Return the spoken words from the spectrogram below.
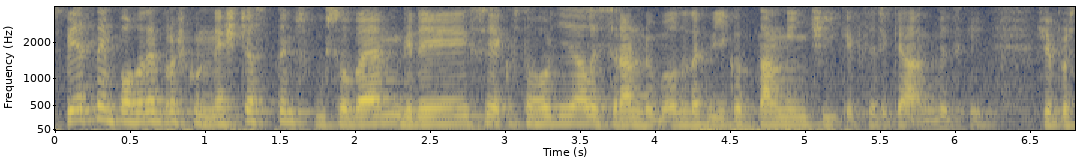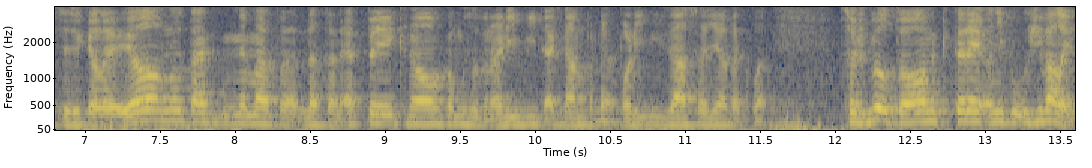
zpětným pohledem trošku nešťastným způsobem, kdy si jako z toho hodně dělali srandu. Bylo to takový jako cheek, jak se říká anglicky. Že prostě říkali, jo, no tak nemá ten, na ten Epic, no, komu se to nelíbí, tak nám to nepolíbí v zásadě a takhle. Což byl tón, který oni používali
